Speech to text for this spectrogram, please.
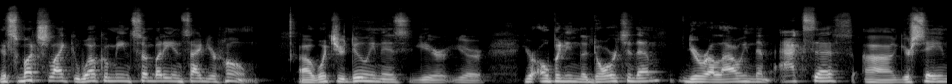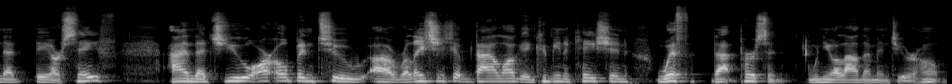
It's much like welcoming somebody inside your home. Uh, what you're doing is you're you're you're opening the door to them. You're allowing them access. Uh, you're saying that they are safe, and that you are open to uh, relationship, dialogue, and communication with that person when you allow them into your home.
